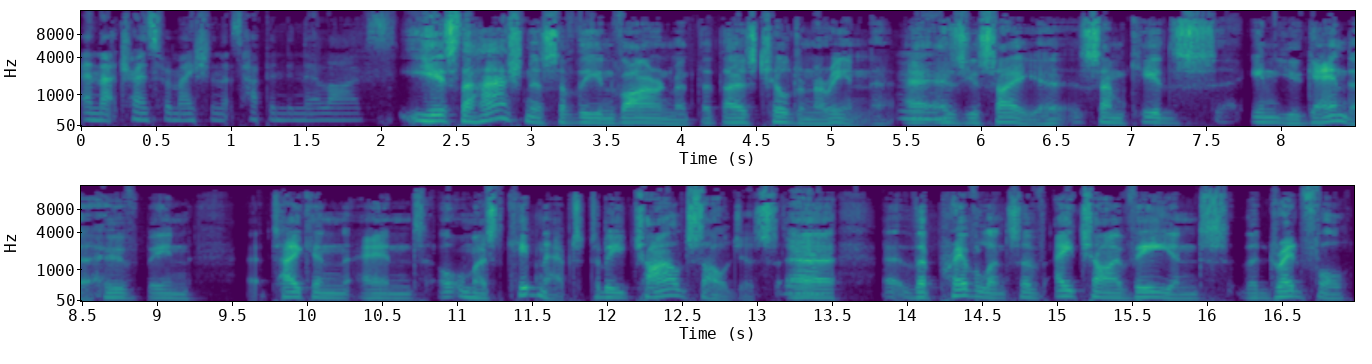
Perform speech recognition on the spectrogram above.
and that transformation that's happened in their lives. Yes, the harshness of the environment that those children are in. Mm. As you say, uh, some kids in Uganda who've been uh, taken and almost kidnapped to be child soldiers. Yeah. Uh, uh the prevalence of HIV and the dreadful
